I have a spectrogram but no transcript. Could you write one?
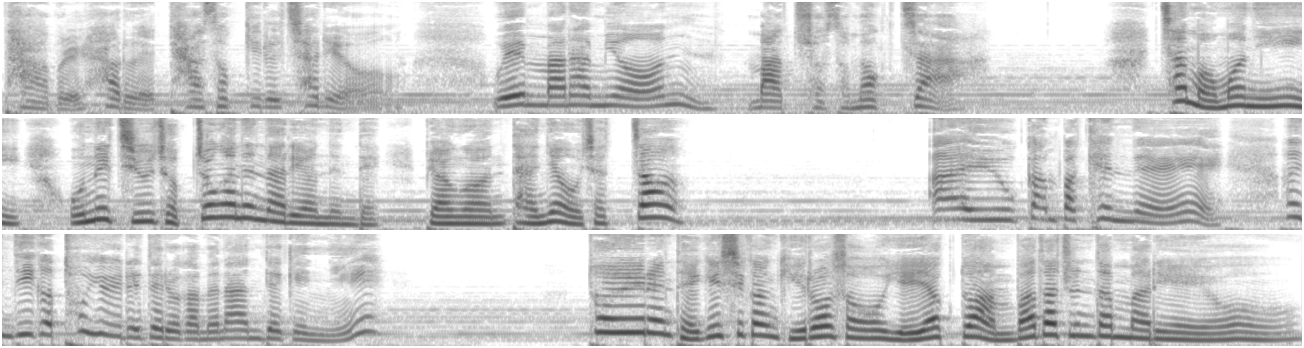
밥을 하루에 다섯 끼를 차려. 웬만하면 맞춰서 먹자. 참 어머니, 오늘 지우 접종하는 날이었는데 병원 다녀오셨죠? 아유, 깜빡했네. 아, 네가 토요일에 데려가면 안 되겠니? 토요일엔 대기 시간 길어서 예약도 안 받아준단 말이에요.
